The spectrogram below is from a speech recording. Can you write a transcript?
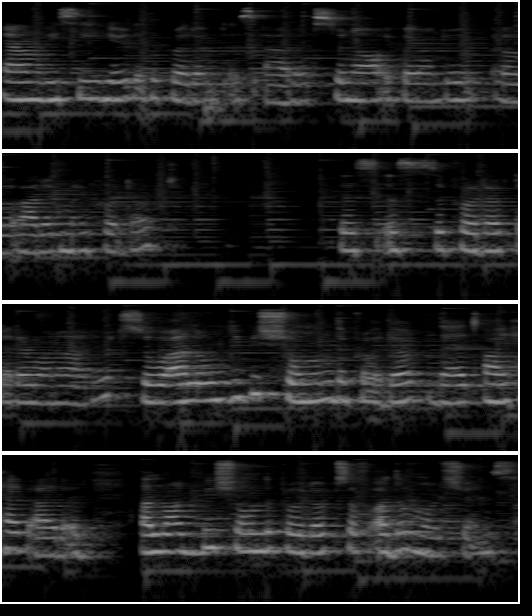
And we see here that the product is added. So now if I want to uh, add my product this is the product that I want to add it. So I'll only be shown the product that I have added. I'll not be shown the products of other merchants.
